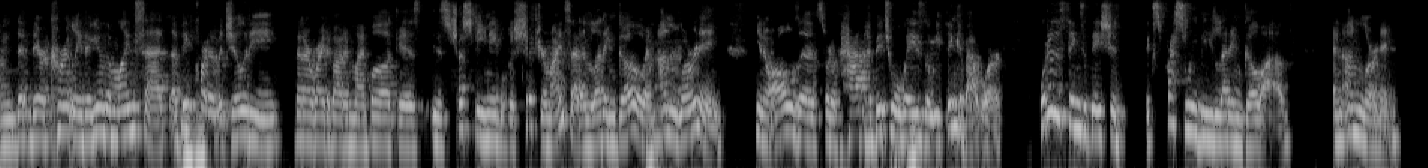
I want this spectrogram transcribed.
Um, that they're currently, the, you know, the mindset, a big mm-hmm. part of agility that I write about in my book is is just being able to shift your mindset and letting go and mm-hmm. unlearning, you know, all the sort of habitual ways that we think about work. What are the things that they should expressly be letting go of and unlearning.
